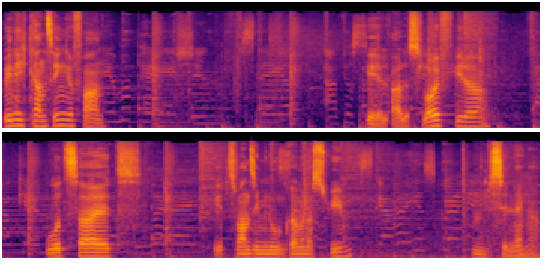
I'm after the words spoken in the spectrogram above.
bin ich ganz hingefahren? Okay, alles läuft wieder. Uhrzeit. Okay, 20 Minuten können wir noch streamen. Ein bisschen länger.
